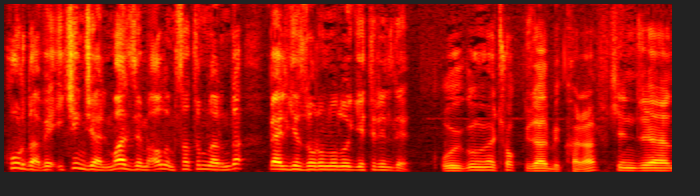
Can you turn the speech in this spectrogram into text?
hurda ve ikinci el malzeme alım satımlarında belge zorunluluğu getirildi. Uygun ve çok güzel bir karar. İkinci el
